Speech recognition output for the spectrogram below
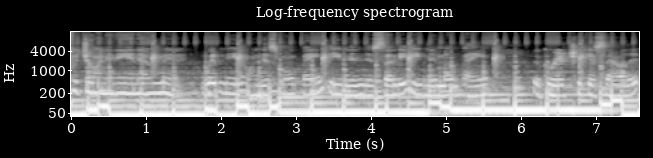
For joining in with me on this mukbang evening, this Sunday evening mukbang. The grilled chicken salad.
